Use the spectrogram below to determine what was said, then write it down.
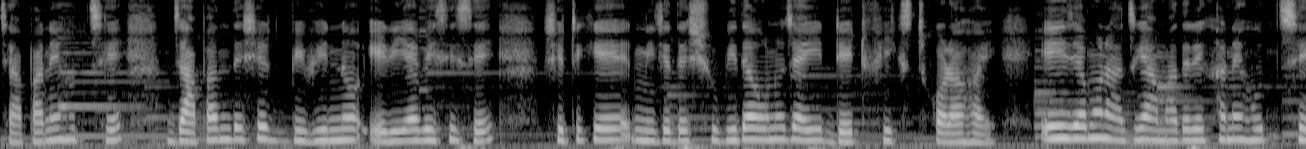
জাপানে হচ্ছে জাপান দেশের বিভিন্ন এরিয়া বেসিসে সেটিকে নিজেদের সুবিধা অনুযায়ী ডেট ফিক্সড করা হয়। এই যেমন আজকে আমাদের এখানে হচ্ছে,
